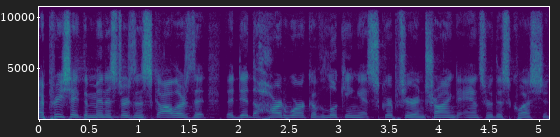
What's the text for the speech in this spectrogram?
I appreciate the ministers and scholars that, that did the hard work of looking at Scripture and trying to answer this question.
